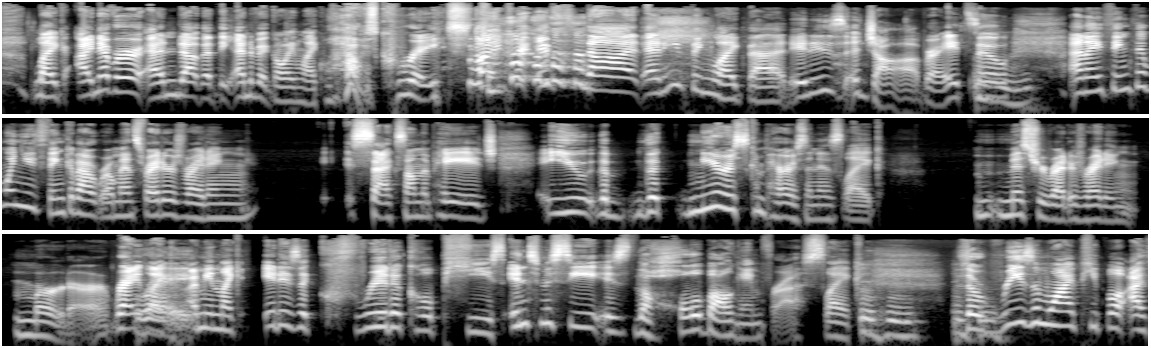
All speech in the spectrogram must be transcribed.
like I never end up at the end of it going like, "Well, that was great." Like it's not anything like that. It is a job, right? So Mhm. and I think that when you think about romance writers writing sex on the page, you the the nearest comparison is like mystery writers writing murder, right? Right. Like I mean like it is a critical piece. Intimacy is the whole ball game for us. Like Mhm. the Mhm. reason why people I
